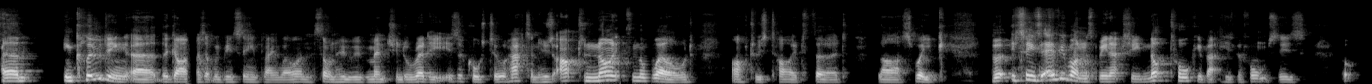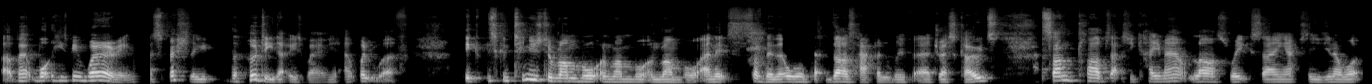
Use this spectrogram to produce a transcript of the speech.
Um, including uh, the guys that we've been seeing playing well, and someone who we've mentioned already is, of course, Tyrrell Hatton, who's up to ninth in the world after he's tied third last week. But it seems everyone's been actually not talking about his performances, but about what he's been wearing, especially the hoodie that he's wearing at Wentworth. It, this continues to rumble and rumble and rumble, and it's something that always does happen with uh, dress codes. Some clubs actually came out last week saying, actually, you know what,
